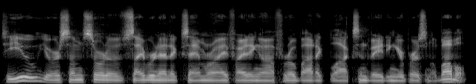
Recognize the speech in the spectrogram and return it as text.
To you, you're some sort of cybernetic samurai fighting off robotic blocks invading your personal bubble.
